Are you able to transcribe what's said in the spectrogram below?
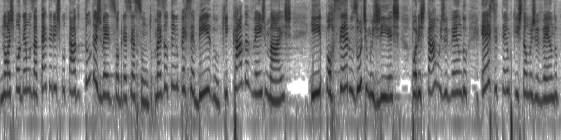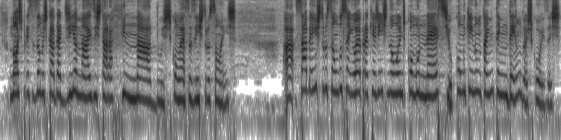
nós podemos até ter escutado tantas vezes sobre esse assunto, mas eu tenho percebido que cada vez mais, e por ser os últimos dias, por estarmos vivendo esse tempo que estamos vivendo, nós precisamos cada dia mais estar afinados com essas instruções. Ah, sabe, a instrução do Senhor é para que a gente não ande como nécio, como quem não está entendendo as coisas.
